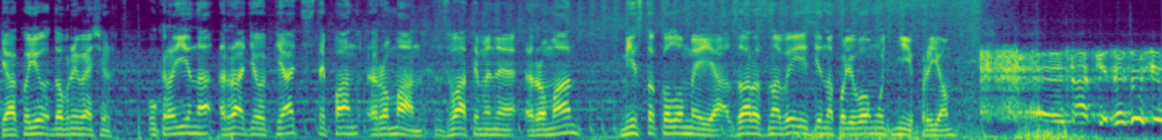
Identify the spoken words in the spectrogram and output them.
Дякую, добрий вечір. Україна Радіо 5, Степан Роман. Звати мене Роман, місто Коломия. Зараз на виїзді на польовому дні. Прийом. Так, не зовсім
